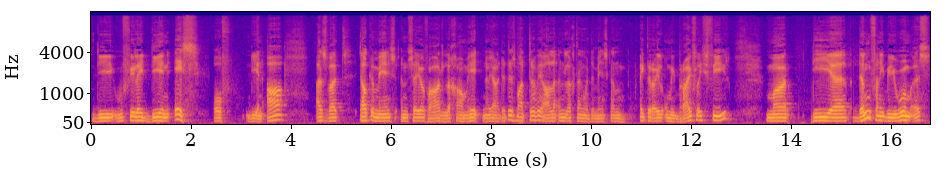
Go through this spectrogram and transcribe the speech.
die hoeveelheid DNS of DNA as wat elke mens in sy of haar liggaam het. Nou ja, dit is maar triviale inligting wat 'n mens kan uitruil om die braaivleisvuur. Maar die uh, ding van die bioom is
